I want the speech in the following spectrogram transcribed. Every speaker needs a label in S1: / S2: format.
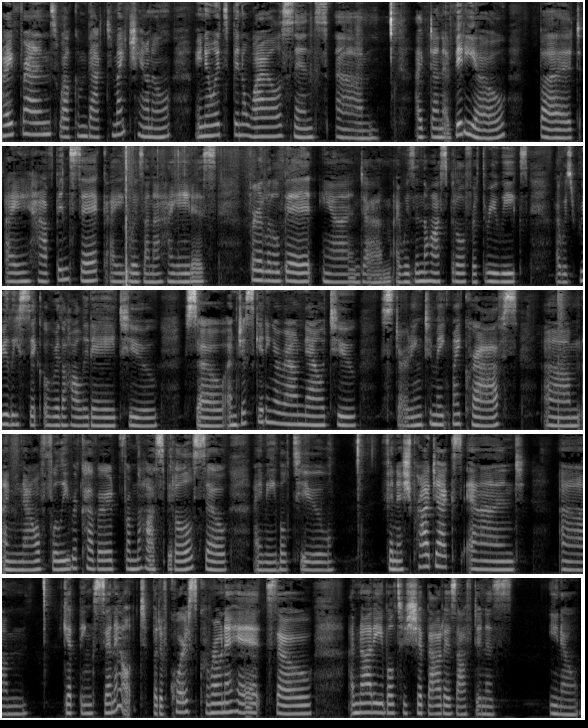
S1: Hi friends, welcome back to my channel. I know it's been a while since um, I've done a video, but I have been sick. I was on a hiatus for a little bit and um, I was in the hospital for three weeks. I was really sick over the holiday too. So I'm just getting around now to starting to make my crafts. Um, I'm now fully recovered from the hospital, so I'm able to finish projects and um, get things sent out. But of course, Corona hit, so I'm not able to ship out as often as, you know,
